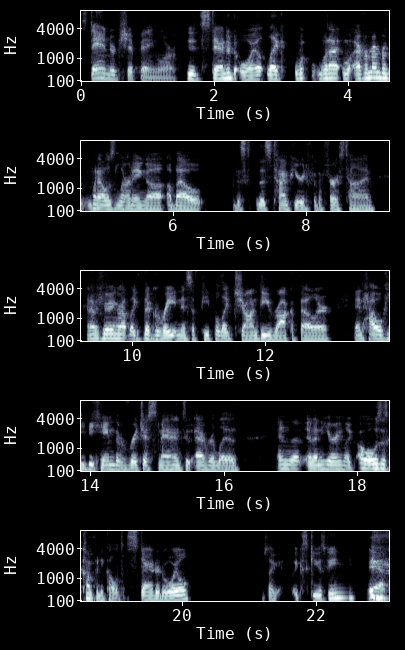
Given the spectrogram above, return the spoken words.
standard shipping or dude standard oil like what i i remember when i was learning uh, about this this time period for the first time and I'm hearing about like the greatness of people like John D. Rockefeller and how he became the richest man to ever live. And, the, and then hearing like, oh, what was this company called? Standard Oil. It's like, excuse me. Yeah.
